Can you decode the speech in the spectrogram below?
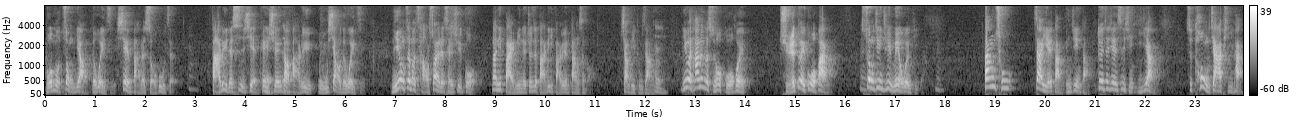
多么重要的位置，宪法的守护者，法律的视线可以宣告法律无效的位置，你用这么草率的程序过，那你摆明的就是把立法院当什么？橡皮图章了对？因为他那个时候国会绝对过半嘛，送进去没有问题的。当初在野党民进党对这件事情一样是痛加批判，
